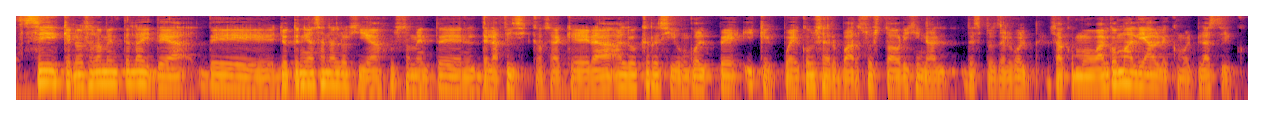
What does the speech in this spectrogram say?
Sí, que no solamente la idea de, yo tenía esa analogía justamente de la física, o sea, que era algo que recibe un golpe y que puede conservar su estado original después del golpe, o sea, como algo maleable como el plástico.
